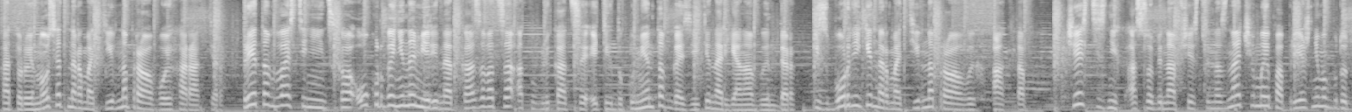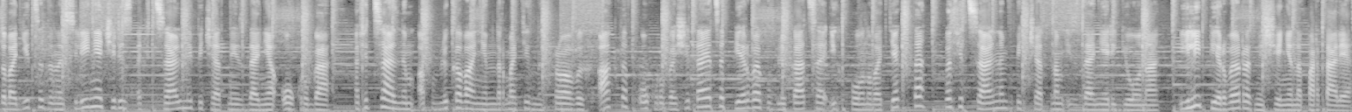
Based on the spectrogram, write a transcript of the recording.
которые носят нормативно-правовой характер. При этом власти Ненецкого округа не намерены отказываться от публикации этих документов в газете «Нарьяна Виндер» и сборнике нормативно-правовых актов. Часть из них, особенно общественно значимые, по-прежнему будут доводиться до населения через официальные печатные издания округа. Официальным опубликованием нормативных правовых актов округа считается первая публикация их полного текста в официальном печатном издании региона или первое размещение на портале.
